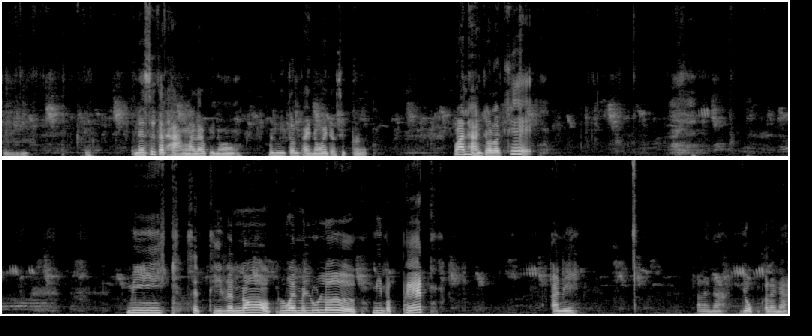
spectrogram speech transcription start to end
สีเดี๋ยวเนี่ยซื้อกระถางมาแล้วพี่น้อง มันมีต้นไผ่น้อยเดี๋ยวสิปลูก ว่านหางจระเข้มีเศรษฐีเรือนนอก รวยไม่รู้เลิก มีบักเพชร อันนี้ อะไรนะ หยกอะไรนะ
